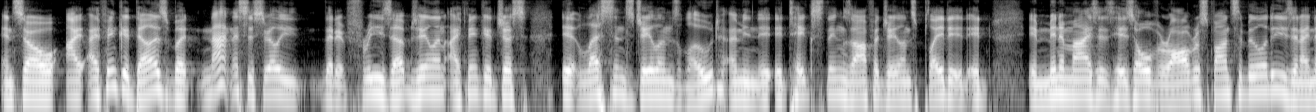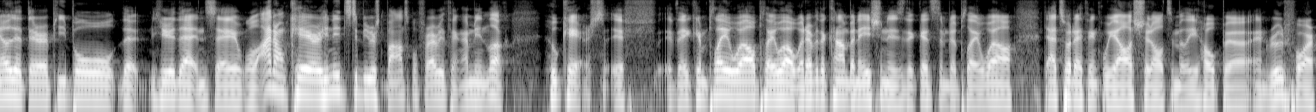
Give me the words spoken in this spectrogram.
And so I, I think it does, but not necessarily that it frees up Jaylon. I think it just it lessens Jaylon's load. I mean, it, it takes things off of Jaylon's plate. It, it it minimizes his overall responsibilities. And I know that there are people that hear that and say, "Well, I don't care. He needs to be responsible for everything." I mean, look who cares if if they can play well, play well. Whatever the combination is that gets them to play well, that's what I think we all should ultimately hope uh, and root for.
